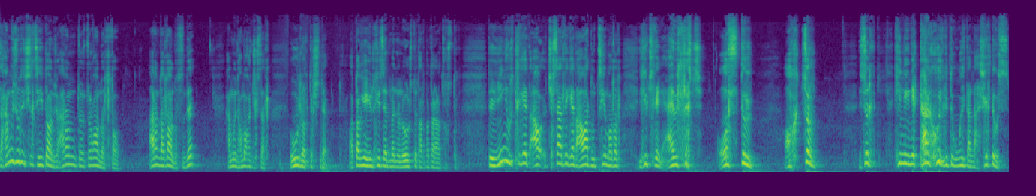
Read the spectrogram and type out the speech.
за хамгийн сүүлийн жигсаал хэд он 16 онд боллоо. 17 онд болсон тий. Хамгийн томоохон жигсаал өвөл болдог штэ. Одоогийн ерөнхий сайд маань өөртөө талбайтаа гаргаж зогсдог. Тэгээ энэ хүртэлгээд чагсаалыг гээд аваад үзэх юм бол ихэвчлэн авилгач, улс төр, огцор эсвэл хин нэгний гар хөл гэдэг үгийг дандаа ашигладаг ус.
